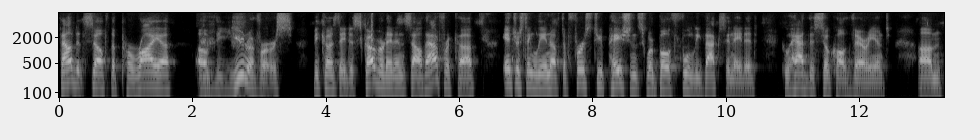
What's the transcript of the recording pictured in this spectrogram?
found itself the pariah of the universe because they discovered it in South Africa. Interestingly enough, the first two patients were both fully vaccinated who had this so-called variant. Um,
